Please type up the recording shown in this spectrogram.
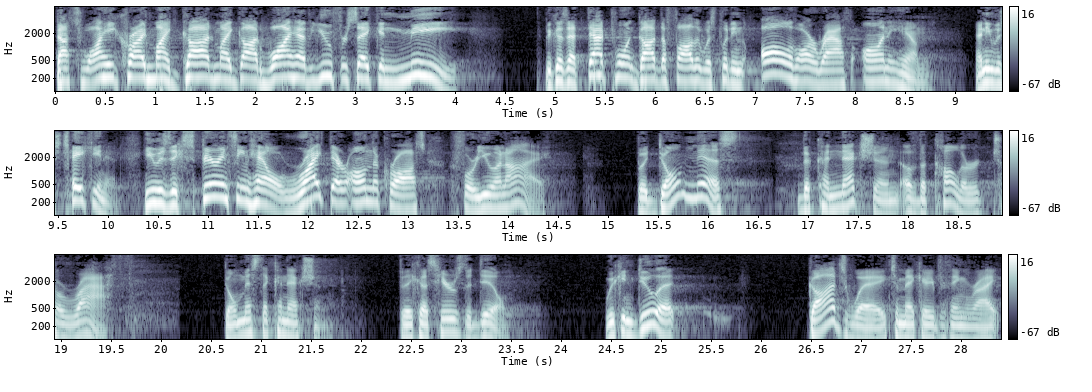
That's why he cried, My God, my God, why have you forsaken me? Because at that point, God the Father was putting all of our wrath on him. And he was taking it. He was experiencing hell right there on the cross for you and I. But don't miss the connection of the color to wrath. Don't miss the connection. Because here's the deal we can do it God's way to make everything right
